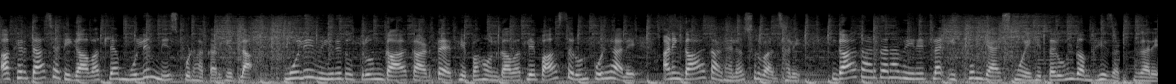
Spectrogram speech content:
अखेर त्यासाठी गावातल्या मुलींनीच पुढाकार घेतला. मुली विहिरीत उतरून गाळ काढतायत हे पाहून गावातले पाच तरुण पुढे आले आणि गाळ काढायला सुरुवात झाली. गाळ काढताना विहिरीतल्या इथेन गॅसमुळे हे तरुण गंभीर जखमी झाले.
